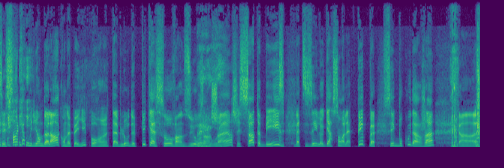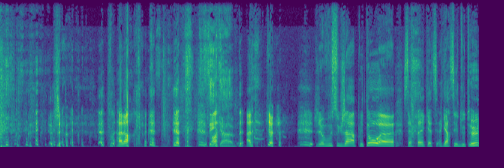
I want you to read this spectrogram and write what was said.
C'est 104 millions de dollars qu'on a payé pour un tableau de Picasso vendu aux Ben oui. enchères chez Sotheby's, baptisé Le garçon à la pipe. C'est beaucoup d'argent quand. Je- Alors que... C'est calme. Alors que je... vous suggère plutôt euh, certains quartiers- douteux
